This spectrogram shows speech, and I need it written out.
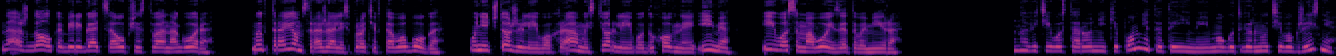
Наш долг — оберегать сообщество Анагора. Мы втроем сражались против того бога, уничтожили его храм и стерли его духовное имя и его самого из этого мира. Но ведь его сторонники помнят это имя и могут вернуть его к жизни?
